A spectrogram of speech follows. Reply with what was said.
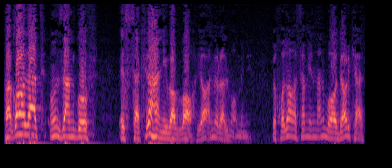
فقالت اون زن گفت استکرهنی والله یا امیر المؤمنین. به خدا قسم این منو وادار کرد.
